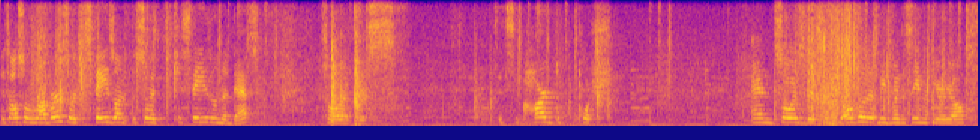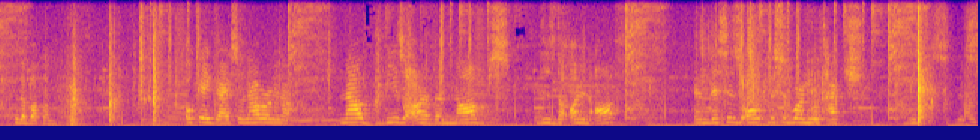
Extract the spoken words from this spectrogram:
it's also rubber, so it stays on so it stays on the desk. So like this. It's hard to push. And so is this. It's also made by the same material for the bottom. Okay guys, so now we're gonna now these are the knobs. This is the on and off. And this is all this is where you attach these. This.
